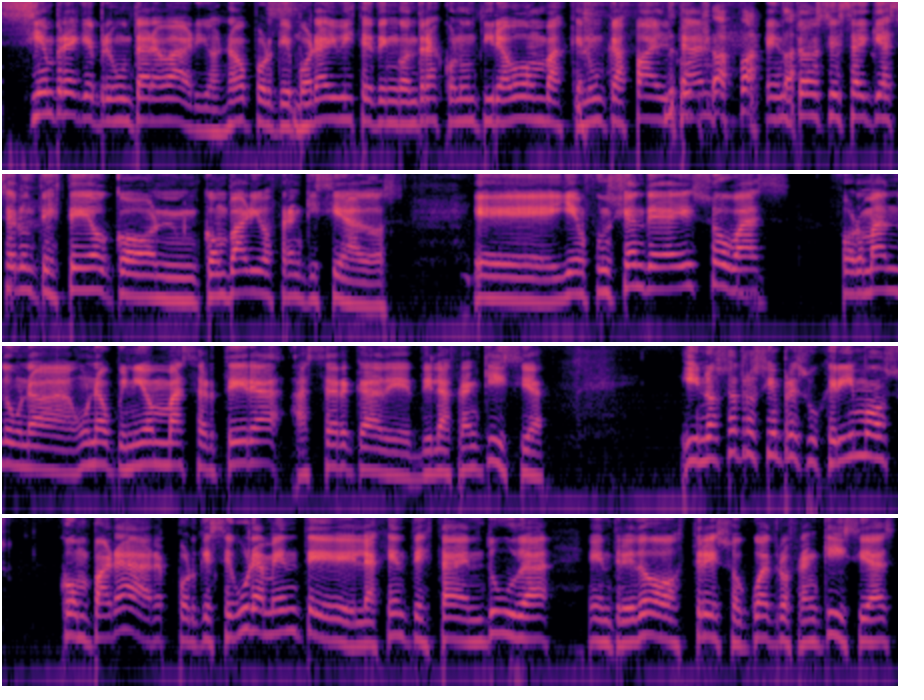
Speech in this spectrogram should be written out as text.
Siempre hay que preguntar a varios, ¿no? Porque por ahí, viste, te encontrás con un tirabombas que nunca faltan. Nunca falta. Entonces hay que hacer un testeo con, con varios franquiciados. Eh, y en función de eso vas formando una, una opinión más certera acerca de, de la franquicia. Y nosotros siempre sugerimos comparar, porque seguramente la gente está en duda entre dos, tres o cuatro franquicias,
